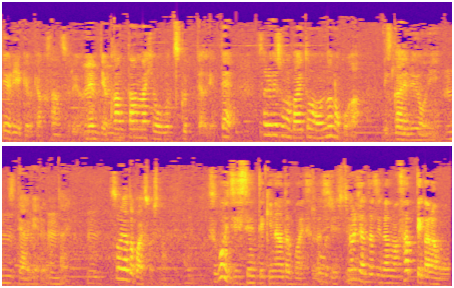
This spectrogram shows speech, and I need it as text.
ていう利益を逆算するよねっていう簡単な表を作ってあげてそれでそのバイトの女の子が使えるようにしてあげるみたいな。そういうアドバイスをしたんだよね。すごい実践的なアドバイスだしのりちゃんたちがまあ去ってからも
